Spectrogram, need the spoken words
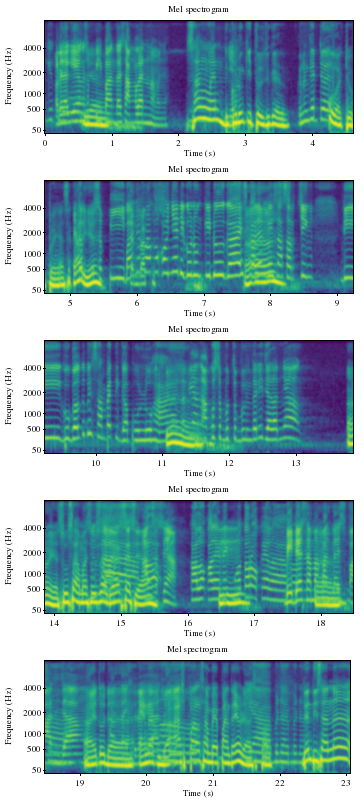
gitu. Ada lagi yang sepi Iya. pantai Sanglen namanya. Sanglen di Iya. Gunung Kidul juga tuh. Gunung Gede. Waduh banyak sekali Itu ya. Sepi Banyak lah bagus. pokoknya di Gunung Kidul guys. Kalian Ah-ah. bisa searching di Google tuh bisa sampai 30-an. Ya. Tapi yang aku sebut-sebutin tadi jalannya Anu ya, susah masih susah, Susah. diakses ya. Kalau- aksesnya Kalau kalian naik Mm-mm. motor oke lah. beda sama naik- pantai sepanjang. Nah, itu udah enak udah aspal sampai pantainya udah Iya aspal. benar-benar. Dan di sana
